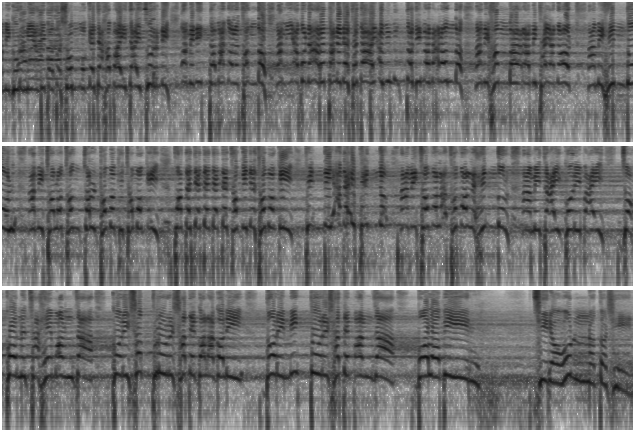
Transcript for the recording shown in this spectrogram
আমি গুরুনি আমি বিপদ সম্মুখে যাহা পাই যাই চূর্ণি। আমি নিত্য পাগল ছন্দ আমি আপনার তালে নেচে যাই আমি মুক্ত জীবন আনন্দ। আমি হাম্বার আমি ছায়ানট আমি হিন্দুল আমি চল চঞ্চল ঠমকি চমকি পথে যেতে যেতে ছকিতে ছমকি ফিন্দি আদাই ফিন্দু আমি সফলা সফল হিন্দুল। আমি যাই করি ভাই যখন চাহে মন যা করি শত্রুর সাথে গলাগলি দড়ি মৃত্যুর সাথে পাঞ্জা বলবীর চির উন্নতশীল।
